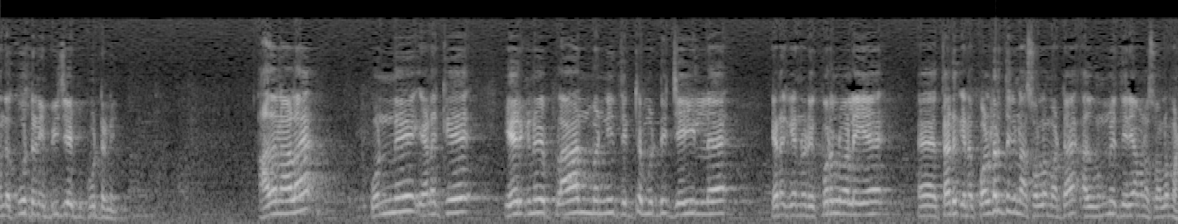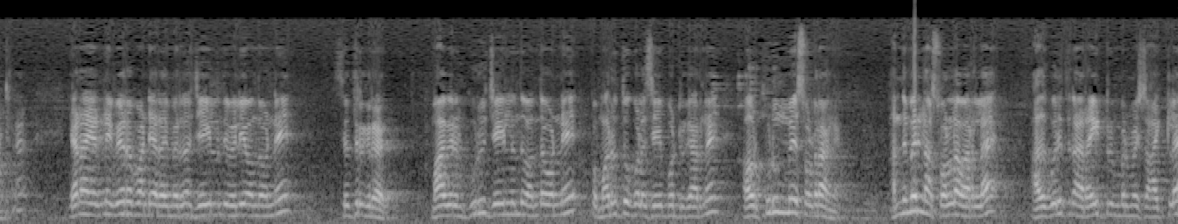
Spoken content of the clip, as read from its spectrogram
அந்த கூட்டணி பிஜேபி கூட்டணி. அதனால் ஒன்று எனக்கு ஏற்கனவே பிளான் பண்ணி திட்டமிட்டு ஜெயிலில் எனக்கு என்னுடைய குரல் வலையை தடுக்க என்னை கொள்றதுக்கு நான் சொல்ல மாட்டேன். அது உண்மை தெரியாமல் நான் சொல்ல மாட்டேன். ஏன்னா ஏற்கனவே வீரபாண்டியார் அதே மாதிரி தான் ஜெயிலேருந்து வெளியே வந்தோடனே செத்துருக்கிறாரு. மாவீரன் குரு ஜெயிலிருந்து வந்த உடனே இப்போ மருத்துவ கொலை செய்யப்பட்டிருக்காருன்னு அவர் குடும்பமே சொல்கிறாங்க அந்த மாதிரி நான் சொல்ல வரல. அது குறித்து நான் ரைட் இன்ஃபர்மேஷன் ஆக்டில்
